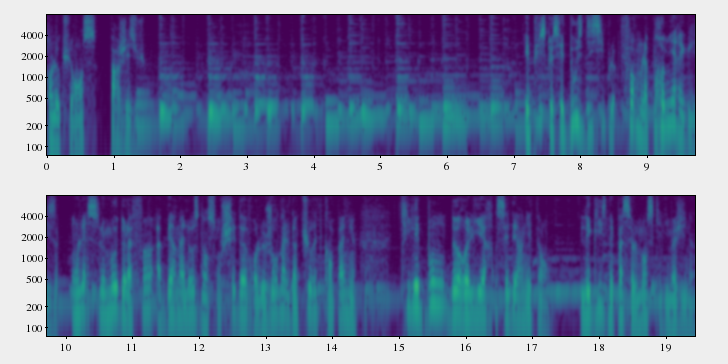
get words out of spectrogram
en l'occurrence, par Jésus. Et puisque ces douze disciples forment la première Église, on laisse le mot de la fin à Bernanos dans son chef-d'œuvre Le journal d'un curé de campagne, qu'il est bon de relire ces derniers temps. L'Église n'est pas seulement ce qu'il imagine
